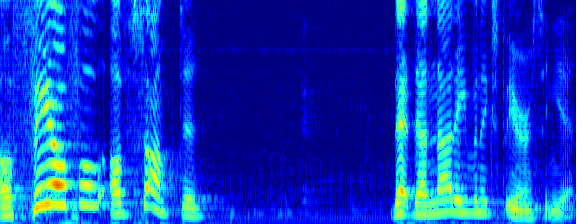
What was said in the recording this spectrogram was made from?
Are fearful of something that they're not even experiencing yet.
